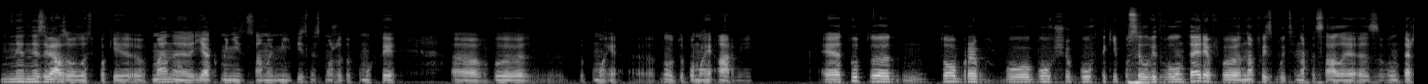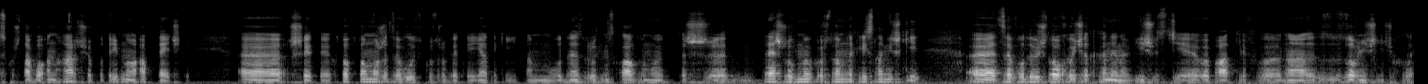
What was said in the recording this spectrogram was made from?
не, не зв'язувалось поки в мене, як мені саме мій бізнес може допомогти в допомоги, ну, допомоги армії. Е, Тут е, добре бу- був, що був такий посил від волонтерів. Е, На Фейсбуці написали з волонтерського штабу Ангар, що потрібно аптечки шити. Хто хто може це в Луцьку зробити? Я такий там одне з другим склав, думаю, це ж те, що ми використовуємо на крісла мішки, це водовідштовхуюча тканина в більшості випадків на зовнішні чохли.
